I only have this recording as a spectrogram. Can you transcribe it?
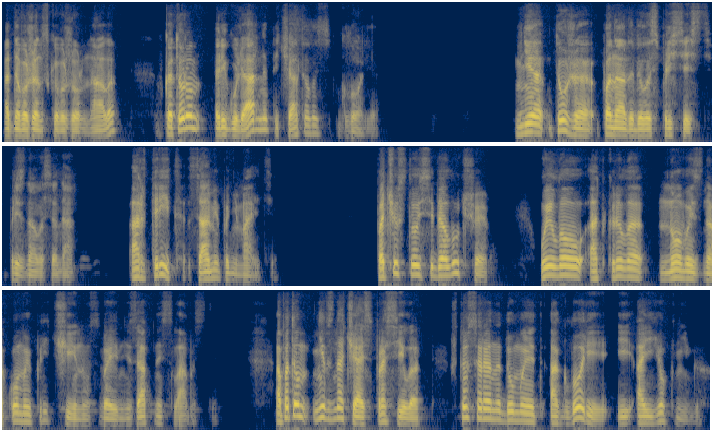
одного женского журнала, в котором регулярно печаталась Глория. «Мне тоже понадобилось присесть», — призналась она. «Артрит, сами понимаете». Почувствовав себя лучше, Уиллоу открыла новой знакомой причину своей внезапной слабости. А потом невзначай спросила, что Сирена думает о Глории и о ее книгах.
